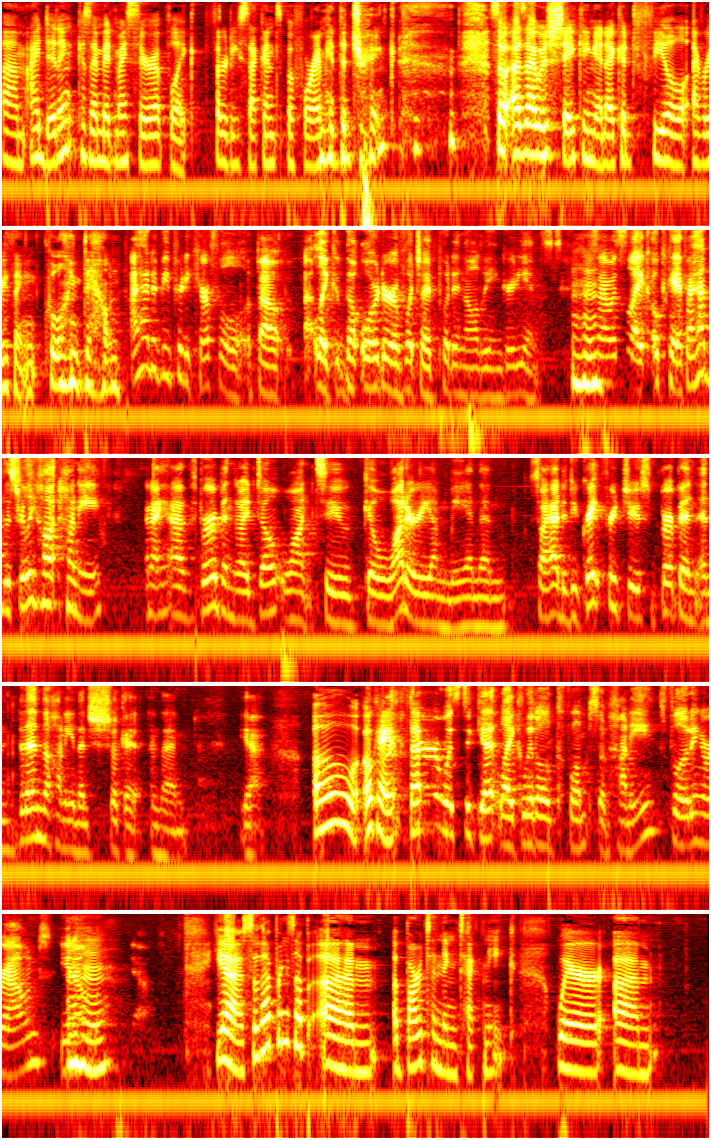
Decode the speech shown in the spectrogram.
Um, I didn't because I made my syrup like 30 seconds before I made the drink. so as I was shaking it, I could feel everything cooling down. I had to be pretty careful about uh, like the order of which I put in all the ingredients. Mhm. I was like, okay, if I have this really hot honey and I have bourbon that I don't want to go watery on me, and then so I had to do grapefruit juice, bourbon, and then the honey, and then shook it, and then yeah. Oh, okay. My That was to get like little clumps of honey floating around, you know? Mhm. Yeah, so that brings up um, a bartending technique where, um,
